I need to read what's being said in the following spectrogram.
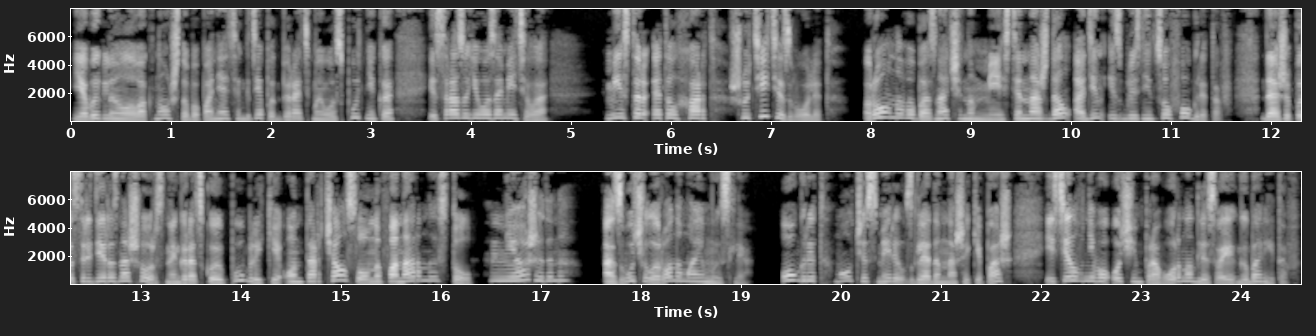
Я выглянула в окно, чтобы понять, где подбирать моего спутника, и сразу его заметила. «Мистер Этельхарт шутить изволит?» Ровно в обозначенном месте нас ждал один из близнецов Огритов. Даже посреди разношерстной городской публики он торчал, словно фонарный столб. «Неожиданно», — озвучила Рона мои мысли. Огрид молча смерил взглядом наш экипаж и сел в него очень проворно для своих габаритов.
